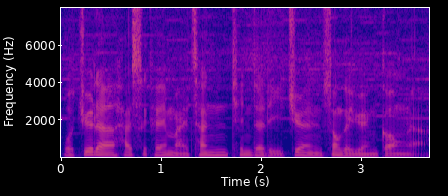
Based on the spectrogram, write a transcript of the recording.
我觉得还是可以买餐厅的礼券送给员工啦，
